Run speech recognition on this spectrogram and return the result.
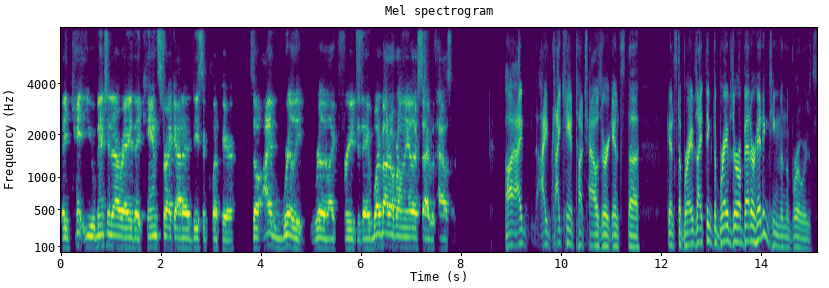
they can't. You mentioned it already. They can strike out at a decent clip here. So I really, really like Fried today. What about over on the other side with Houser? I I I can't touch Houser against the against the Braves. I think the Braves are a better hitting team than the Brewers.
